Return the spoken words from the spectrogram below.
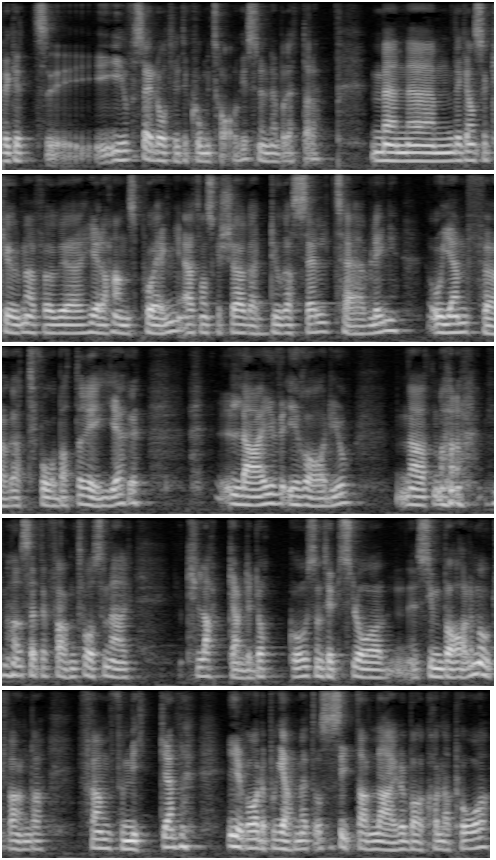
Vilket i och för sig låter lite komiskt nu när jag berättar det. Men eh, det är ganska kul med för hela hans poäng är att han ska köra Duracell-tävling och jämföra två batterier live i radio. När att man, man sätter fram två sådana här klackande dockor som typ slår symboler mot varandra framför micken i radioprogrammet och så sitter han live och bara kollar på.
